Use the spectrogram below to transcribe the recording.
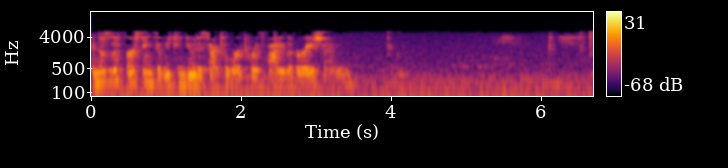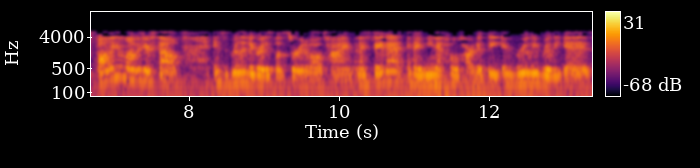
And those are the first things that we can do to start to work towards body liberation. falling in love with yourself is really the greatest love story of all time. And I say that and I mean it wholeheartedly. It really, really is.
